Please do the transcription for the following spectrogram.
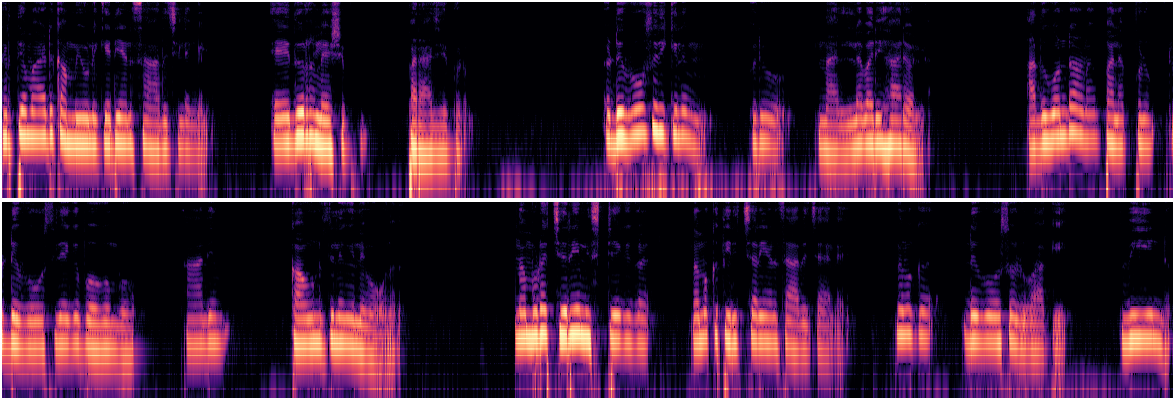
കൃത്യമായിട്ട് കമ്മ്യൂണിക്കേറ്റ് ചെയ്യാൻ സാധിച്ചില്ലെങ്കിൽ ഏതൊരു റിലേഷൻഷിപ്പും പരാജയപ്പെടും. ഡിവോഴ്സ് ഒരിക്കലും ഒരു നല്ല പരിഹാരമല്ല. അതുകൊണ്ടാണ് പലപ്പോഴും ഒരു ഡിവോഴ്സിലേക്ക് പോകുമ്പോൾ ആദ്യം കൗൺസിലിങ്ങിന് പോകുന്നത്. നമ്മുടെ ചെറിയ മിസ്റ്റേക്കുകൾ നമുക്ക് തിരിച്ചറിയാൻ സാധിച്ചാൽ നമുക്ക് ഡിവോഴ്സ് ഒഴിവാക്കി വീണ്ടും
